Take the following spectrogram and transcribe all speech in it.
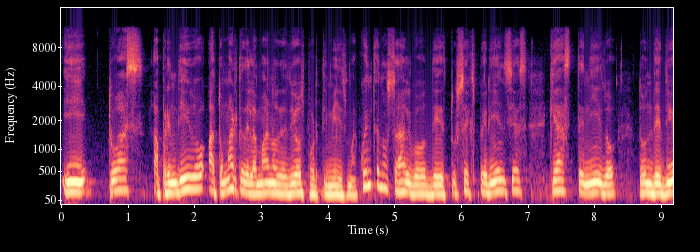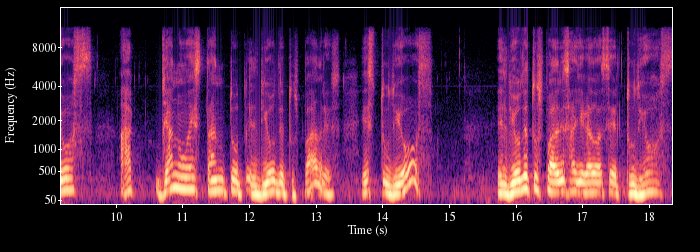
y tú has aprendido a tomarte de la mano de Dios por ti misma. Cuéntanos algo de tus experiencias que has tenido donde Dios ya no es tanto el Dios de tus padres, es tu Dios. El Dios de tus padres ha llegado a ser tu Dios.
